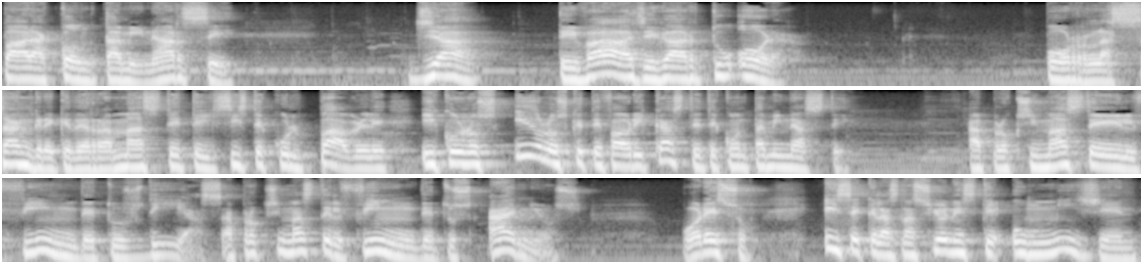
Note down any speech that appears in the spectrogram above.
para contaminarse. Ya te va a llegar tu hora. Por la sangre que derramaste te hiciste culpable y con los ídolos que te fabricaste te contaminaste. Aproximaste el fin de tus días, aproximaste el fin de tus años. Por eso hice que las naciones te humillen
